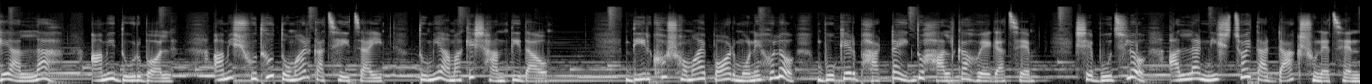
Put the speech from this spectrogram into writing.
হে আল্লাহ, আমি দুর্বল, আমি শুধু তোমার কাছেই চাই, তুমি আমাকে শান্তি দাও। দীর্ঘ সময় পর মনে হলো বুকের ভারটা একটু হালকা হয়ে গেছে। সে বুঝল আল্লাহ নিশ্চয় তার ডাক শুনেছেন।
